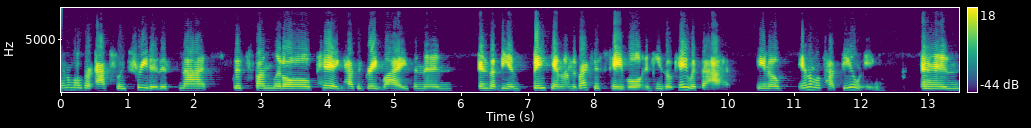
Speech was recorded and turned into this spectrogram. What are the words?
animals are actually treated. It's not this fun little pig has a great life and then ends up being bacon on the breakfast table and he's okay with that. You know, animals have feelings and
